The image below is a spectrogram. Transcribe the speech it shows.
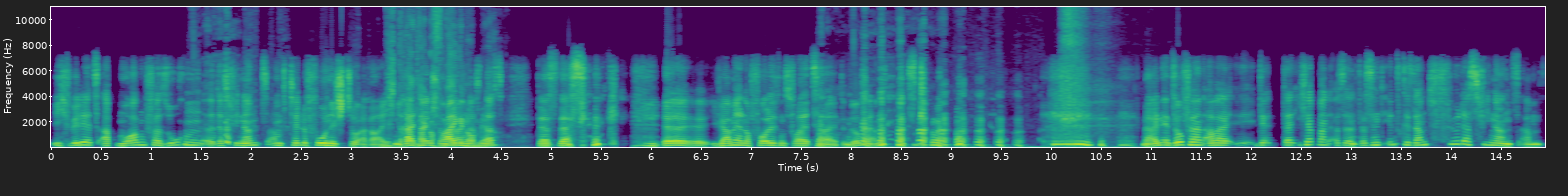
ich will jetzt ab morgen versuchen, äh, das Finanzamt telefonisch zu erreichen. Drei Tage freigenommen, ja? Das, das, das, äh, wir haben ja noch vorlesungsfreie Zeit. Insofern. Nein, insofern, aber ich habe mal, also das sind insgesamt für das Finanzamt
